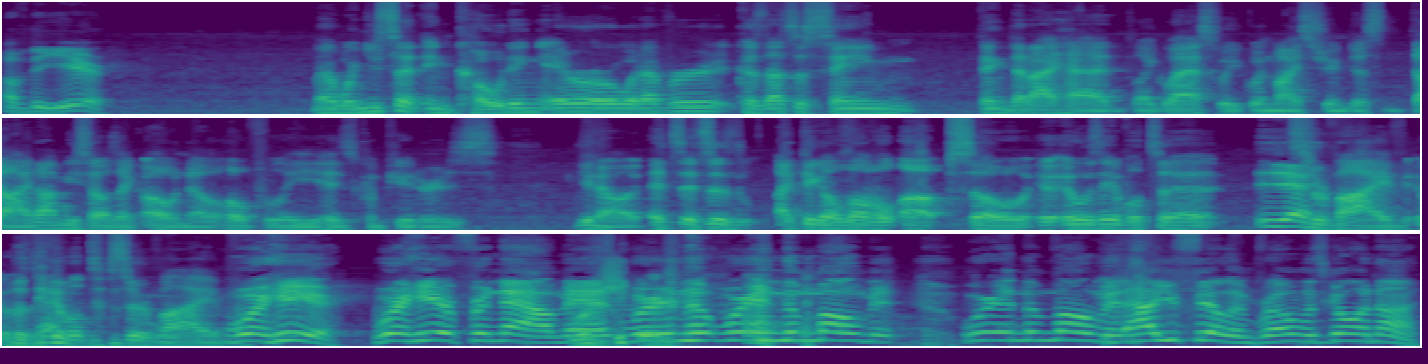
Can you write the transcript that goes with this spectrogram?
of the year. Man, when you said encoding error or whatever, because that's the same thing that I had like last week when my stream just died on me. So I was like, oh no, hopefully his computer's, you know, it's it's a, I think a level up, so it, it was able to Yeah. survive. It was able to survive. We're here. We're here for now, man. We're We're, in the we're in the moment. We're in the moment. How you feeling, bro? What's going on?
